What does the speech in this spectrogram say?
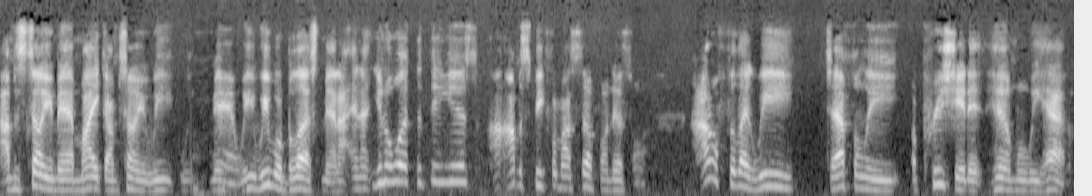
I'm just telling you, man, Mike. I'm telling you, we, we man, we we were blessed, man. I, and I, you know what? The thing is, I, I'm gonna speak for myself on this one. I don't feel like we definitely appreciated him when we had him,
